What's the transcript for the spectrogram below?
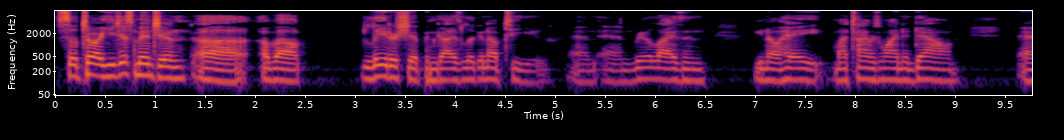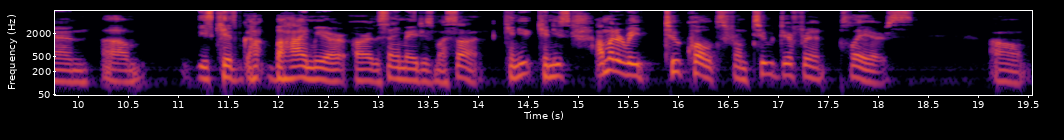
So, Torii, you just mentioned uh, about leadership and guys looking up to you and and realizing, you know, hey, my time is winding down, and um, these kids behind me are are the same age as my son. Can you can you? I'm going to read two quotes from two different players, um,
